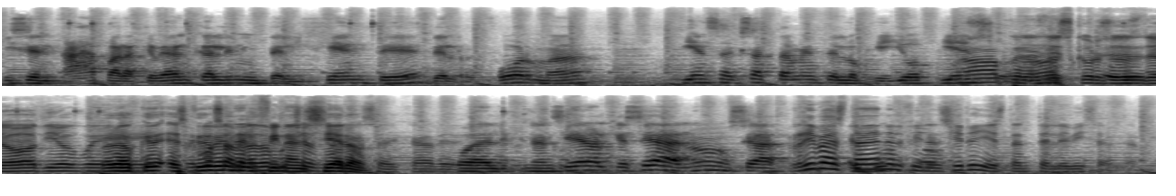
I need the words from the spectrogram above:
dicen, ah, para que vean que alguien inteligente del Reforma piensa exactamente lo que yo pienso. No, pero Los no- discursos eh, de odio, güey. pero que- Hemos escribe en el financiero. de- O el financiero, el que sea, ¿no? O sea, Riva está en el financiero y está en Televisa también.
